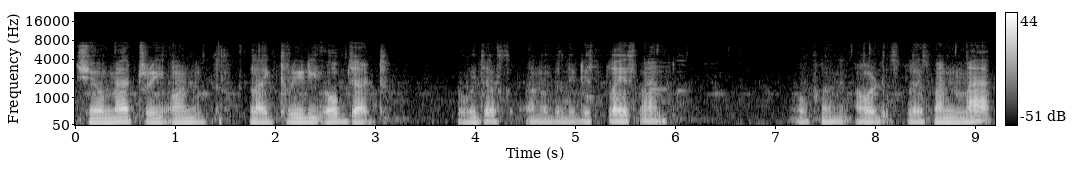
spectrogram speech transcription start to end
geometry on like 3d object. So we just enable the displacement open our displacement map.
